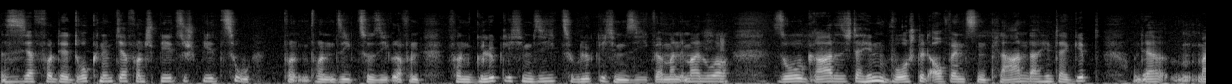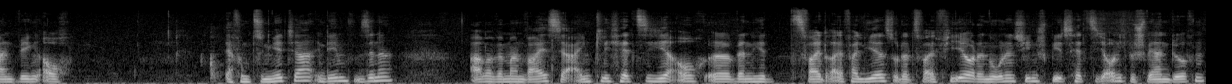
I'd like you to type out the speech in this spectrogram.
Das ist ja von der Druck nimmt ja von Spiel zu Spiel zu, von, von Sieg zu Sieg oder von, von glücklichem Sieg zu glücklichem Sieg. Wenn man immer nur so gerade sich dahin wurstelt, auch wenn es einen Plan dahinter gibt und der meinetwegen auch, er funktioniert ja in dem Sinne, aber wenn man weiß, ja, eigentlich hätte sie hier auch, äh, wenn du hier 2-3 verlierst oder 2-4 oder nur unentschieden spielst, hätte sich auch nicht beschweren dürfen,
